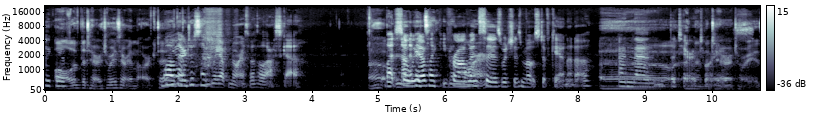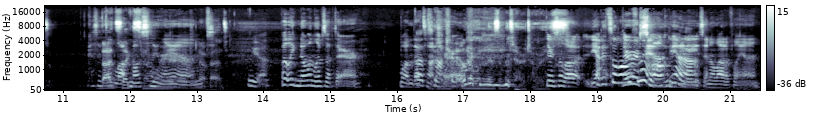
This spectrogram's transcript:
Like we have- all of the territories are in the Arctic. Well, Yeah. they're just like way up north with Alaska. Oh. But so of we it's have like even provinces, which is most of Canada. and oh, then Oh, the and then territories. territories. Because it's That's a lot, like mostly so weird. land. No offense. Yeah. But like no one lives up there. Well, that's, That's not, not true. true. No one lives in the territories. There's a lot. Yeah, it's a lot there of are small land, yeah. communities and a lot of land.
